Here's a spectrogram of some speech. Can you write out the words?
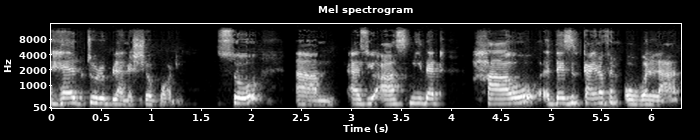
help to replenish your body. So um, as you asked me that how there's a kind of an overlap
